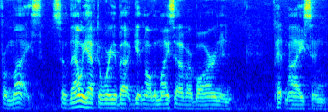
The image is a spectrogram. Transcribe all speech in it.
from mice. So now we have to worry about getting all the mice out of our barn and pet mice and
